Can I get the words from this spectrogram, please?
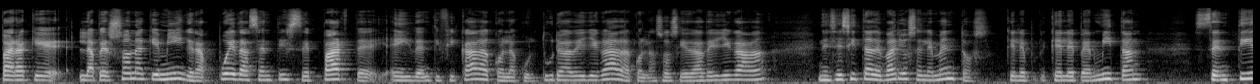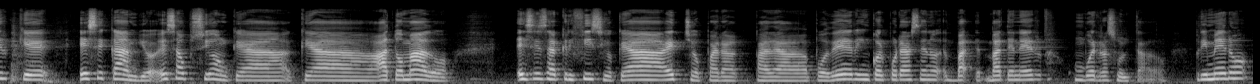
para que la persona que migra pueda sentirse parte e identificada con la cultura de llegada, con la sociedad de llegada, necesita de varios elementos que le, que le permitan sentir que ese cambio, esa opción que ha, que ha, tomado, ese sacrificio que ha hecho para, para poder incorporarse va, a tener un buen resultado. Primero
